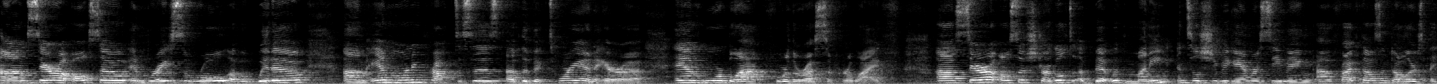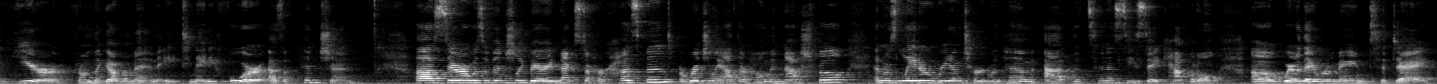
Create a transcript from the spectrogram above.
Um, Sarah also embraced the role of a widow um, and mourning practices of the Victorian era and wore black for the rest of her life. Uh, Sarah also struggled a bit with money until she began receiving uh, $5,000 a year from the government in 1884 as a pension. Uh, Sarah was eventually buried next to her husband, originally at their home in Nashville, and was later reinterred with him at the Tennessee State Capitol, uh, where they remain today.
